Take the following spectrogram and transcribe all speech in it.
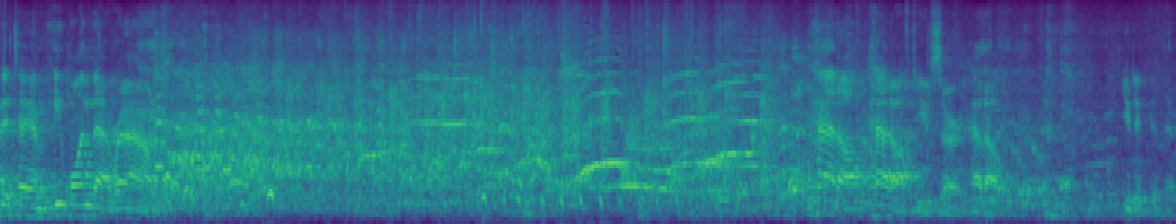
hand it to him. He won that round. hat off, hat off to you, sir. Hat off. You did good there.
